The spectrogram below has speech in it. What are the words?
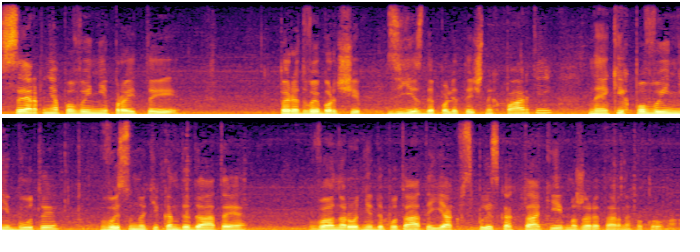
серпня повинні пройти передвиборчі з'їзди політичних партій, на яких повинні бути висунуті кандидати в народні депутати як в списках, так і в мажоритарних округах.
